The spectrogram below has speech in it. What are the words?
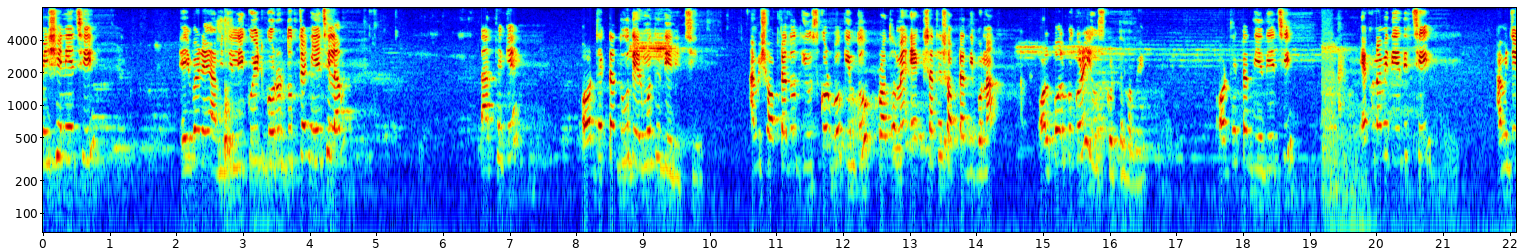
মিশিয়ে নিয়েছি। এইবারে আমি যে লিকুইড গরুর দুধটা নিয়েছিলাম, তার থেকে অর্ধেকটা দুধ এর মধ্যে দিয়ে দিচ্ছি। আমি সবটা দুধ ইউজ করব, কিন্তু প্রথমে একসাথে সবটা দিব না। অল্প অল্প করে ইউজ করতে হবে। অর্ধেকটা দিয়ে দিয়েছি। এখন আমি দিয়ে দিচ্ছি, আমি যে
